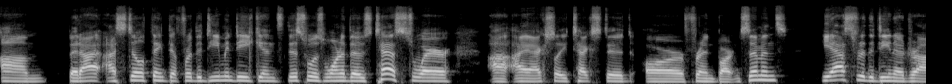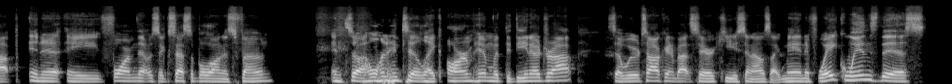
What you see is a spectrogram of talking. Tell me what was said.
Um, but I, I still think that for the Demon Deacons, this was one of those tests where uh, I actually texted our friend Barton Simmons. He asked for the Dino drop in a, a form that was accessible on his phone. And so I wanted to like arm him with the Dino drop. So we were talking about Syracuse, and I was like, man, if Wake wins this,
